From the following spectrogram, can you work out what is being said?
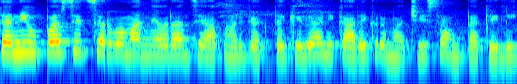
त्यांनी उपस्थित सर्व मान्यवरांचे आभार व्यक्त केले आणि कार्यक्रमाची सांगता केली.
